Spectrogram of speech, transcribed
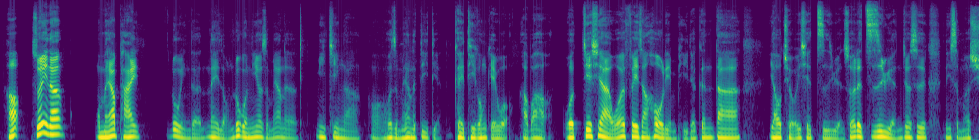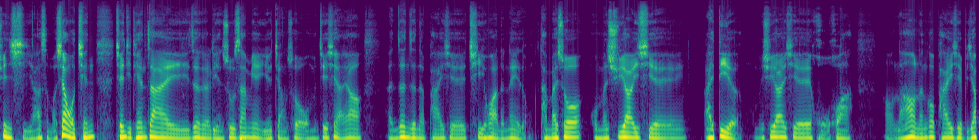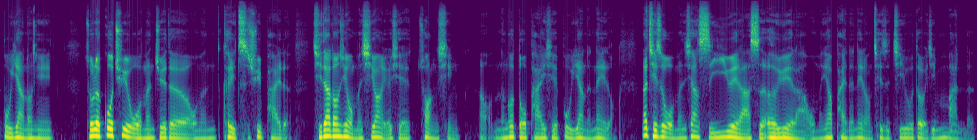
好，所以呢，我们要拍录影的内容，如果你有什么样的秘境啊，哦，或怎么样的地点，可以提供给我，好不好？我接下来我会非常厚脸皮的跟大家要求一些资源，所谓的资源就是你什么讯息啊，什么，像我前前几天在这个脸书上面也讲说，我们接下来要。很认真的拍一些企划的内容。坦白说，我们需要一些 idea，我们需要一些火花哦，然后能够拍一些比较不一样的东西。除了过去我们觉得我们可以持续拍的，其他东西我们希望有一些创新哦，能够多拍一些不一样的内容。那其实我们像十一月啦、十二月啦，我们要拍的内容其实几乎都已经满了。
